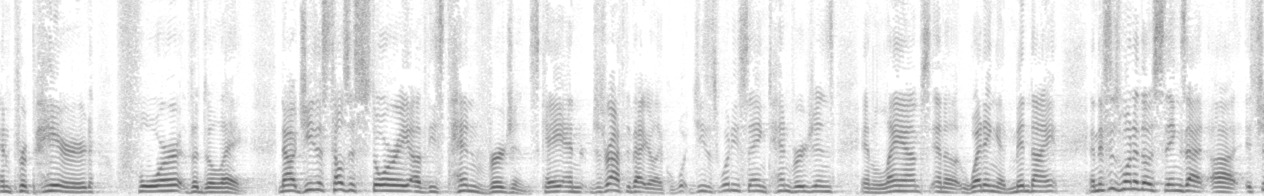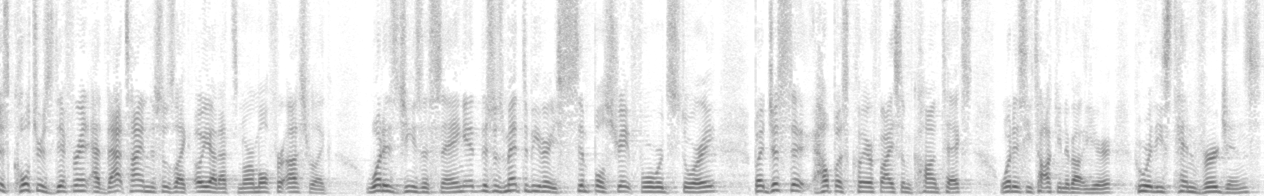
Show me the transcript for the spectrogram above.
and prepared for the delay? Now, Jesus tells this story of these 10 virgins, okay? And just right off the bat, you're like, what, Jesus, what are you saying? 10 virgins and lamps and a wedding at midnight? And this is one of those things that uh, it's just culture is different. At that time, this was like, oh, yeah, that's normal for us. We're like, what is Jesus saying? It, this was meant to be a very simple, straightforward story. But just to help us clarify some context, what is he talking about here? Who are these 10 virgins?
